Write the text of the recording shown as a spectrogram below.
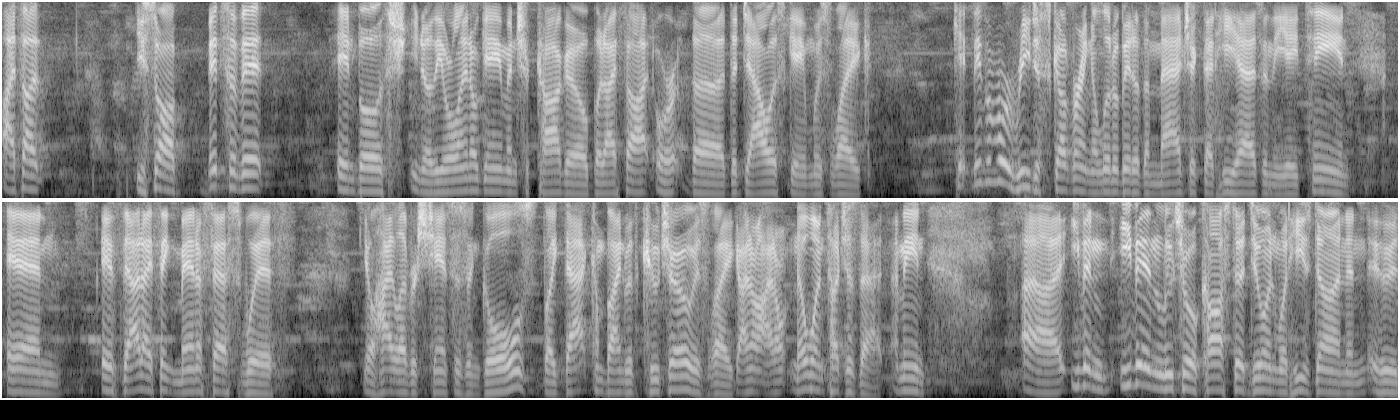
I thought you saw bits of it in both you know the Orlando game and Chicago, but I thought or the the Dallas game was like maybe we're rediscovering a little bit of the magic that he has in the 18. And if that, I think, manifests with you know high leverage chances and goals, like that combined with Cucho is like I don't, I don't, no one touches that. I mean. Uh, even even Lucho Acosta doing what he's done and who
